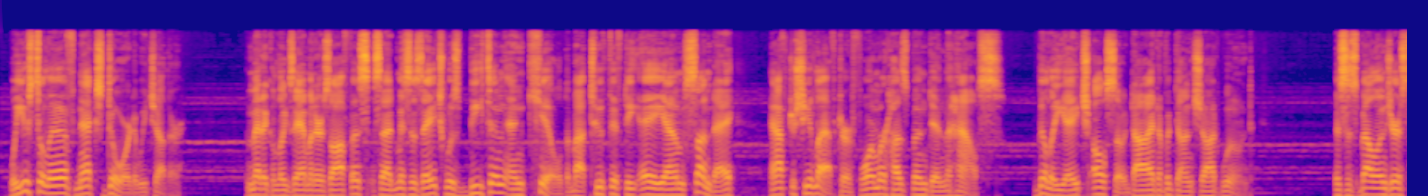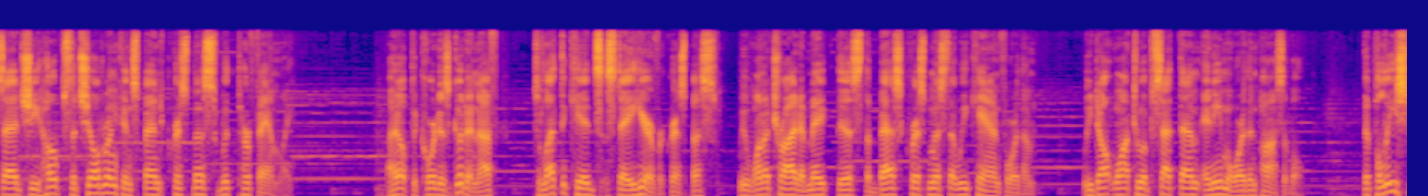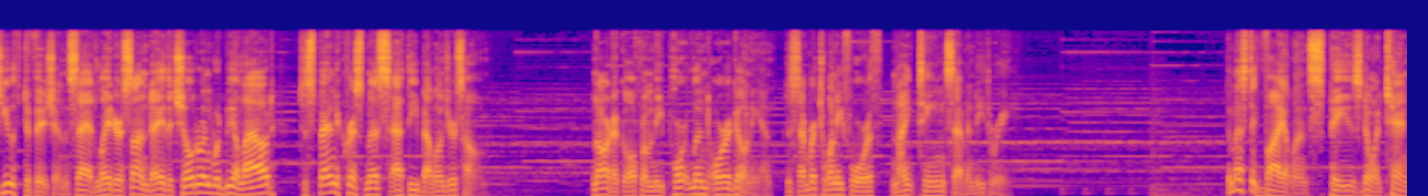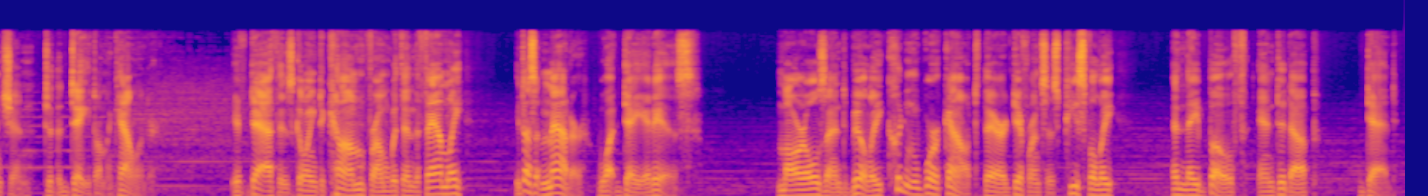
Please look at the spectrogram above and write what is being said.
We used to live next door to each other. The medical examiner's office said Mrs. H. was beaten and killed about 2.50 a.m. Sunday after she left her former husband in the house. Billy H. also died of a gunshot wound. Mrs. Bellinger said she hopes the children can spend Christmas with her family. I hope the court is good enough to let the kids stay here for Christmas. We want to try to make this the best Christmas that we can for them. We don't want to upset them any more than possible. The Police Youth Division said later Sunday the children would be allowed to spend Christmas at the Bellinger's home. An article from the Portland Oregonian, December 24, 1973. Domestic violence pays no attention to the date on the calendar. If death is going to come from within the family, it doesn't matter what day it is. Marles and Billy couldn't work out their differences peacefully, and they both ended up dead.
